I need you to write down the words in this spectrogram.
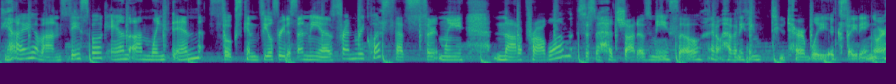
Yeah, I am on Facebook and on LinkedIn. Folks can feel free to send me a friend request. That's certainly not a problem. It's just a headshot of me, so I don't have anything too terribly exciting or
